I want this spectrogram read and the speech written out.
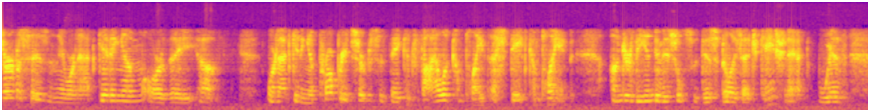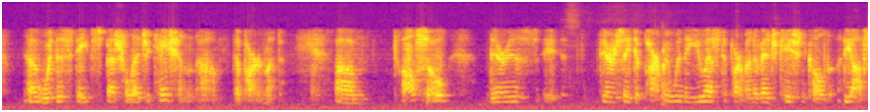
services and they were not getting them, or they um, were not getting appropriate services, they could file a complaint, a state complaint, under the Individuals with Disabilities Education Act with uh, with the state special education um, department. Um, also, there is there's a department within the U.S. Department of Education called the Office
